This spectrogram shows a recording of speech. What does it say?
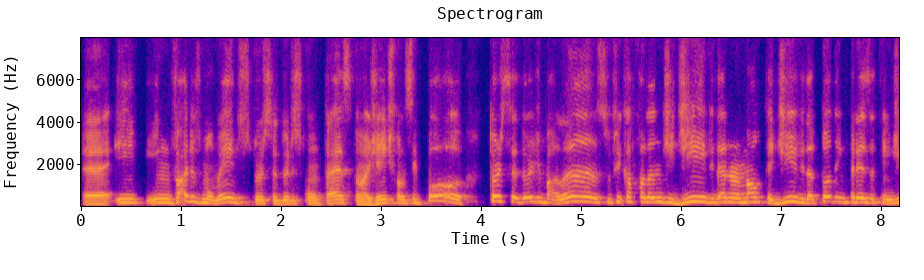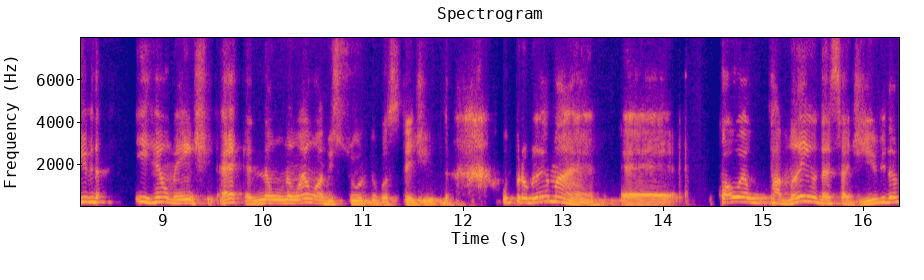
É, e em vários momentos, torcedores contestam a gente, falam assim: pô, torcedor de balanço, fica falando de dívida, é normal ter dívida, toda empresa tem dívida. E realmente, é, é não, não é um absurdo você ter dívida. O problema é, é qual é o tamanho dessa dívida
